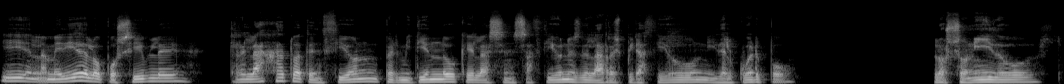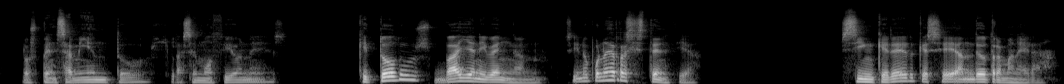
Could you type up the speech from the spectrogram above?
Y en la medida de lo posible, relaja tu atención permitiendo que las sensaciones de la respiración y del cuerpo, los sonidos, los pensamientos, las emociones, que todos vayan y vengan, sin oponer resistencia, sin querer que sean de otra manera,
